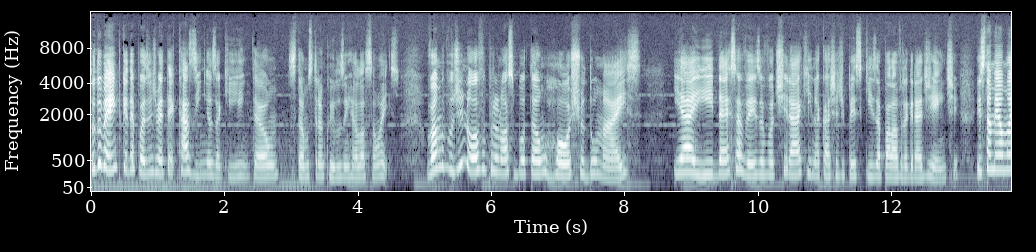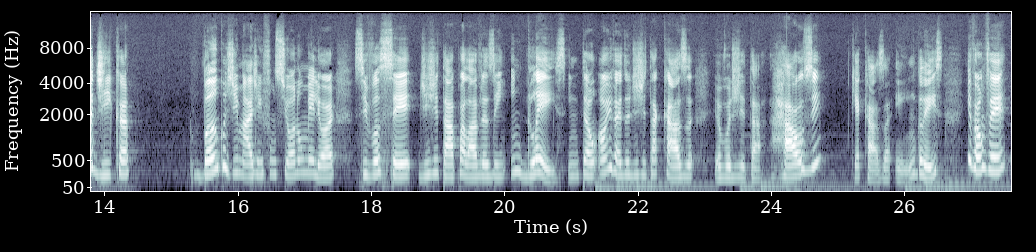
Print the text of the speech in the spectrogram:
Tudo bem, porque depois a gente vai ter casinhas aqui, então estamos tranquilos em relação a isso. Vamos de novo para o nosso botão roxo do mais. E aí, dessa vez, eu vou tirar aqui na caixa de pesquisa a palavra gradiente. Isso também é uma dica. Bancos de imagem funcionam melhor se você digitar palavras em inglês. Então, ao invés de eu digitar casa, eu vou digitar house, que é casa em inglês, e vamos ver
